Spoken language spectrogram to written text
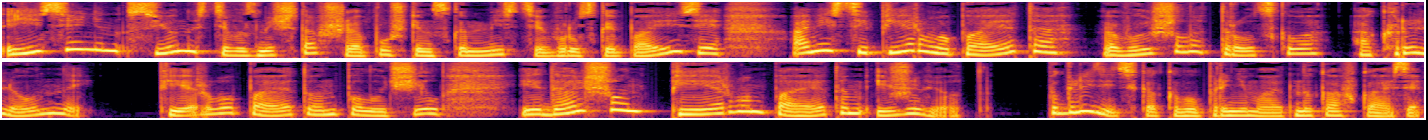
Есенин, с юности возмечтавший о пушкинском месте в русской поэзии, о месте первого поэта, вышел от Троцкого окрыленный. Первого поэта он получил, и дальше он первым поэтом и живет. Поглядите, как его принимают на Кавказе.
